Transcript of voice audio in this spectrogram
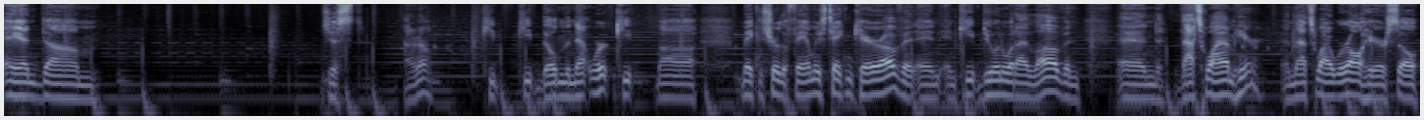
And um, just, I don't know, keep keep building the network, keep uh, making sure the family's taken care of, and, and, and keep doing what I love. And, and that's why I'm here. And that's why we're all here. So,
